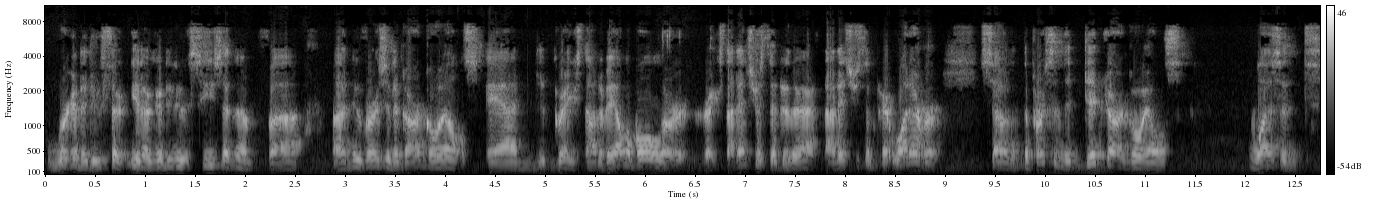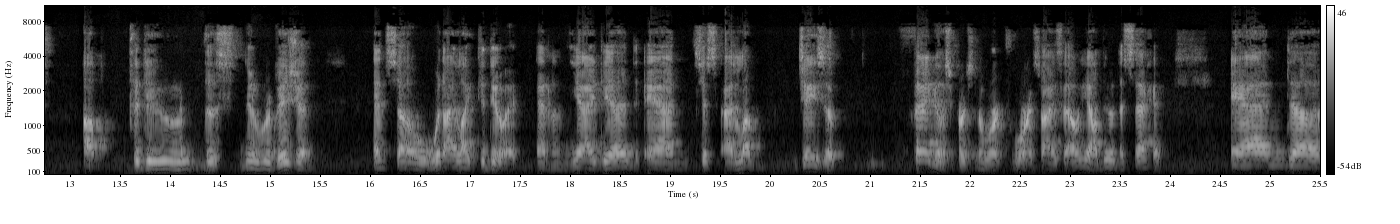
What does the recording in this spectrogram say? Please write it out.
"We're going to do, thir- you know, going to do a season of uh, a new version of Gargoyles, and Greg's not available, or Greg's not interested, or they're not interested, whatever." So the person that did Gargoyles wasn't up to do this new revision. And so would I like to do it? And yeah, I did. And just, I love, Jay's a fabulous person to work for. So I said, oh yeah, I'll do it in a second. And, uh,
